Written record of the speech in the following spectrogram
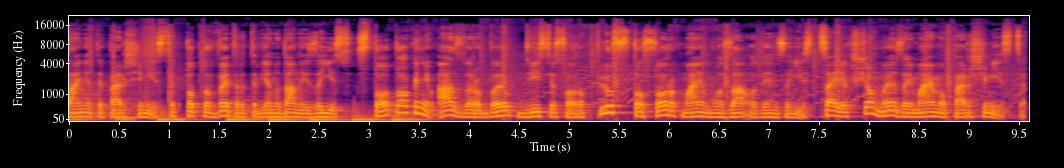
зайняте перше місце. Тобто витратив я на даний заїзд 100 токенів, а заробив 240. Плюс 140 маємо за один заїзд. Це якщо ми займаємо перше місце.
